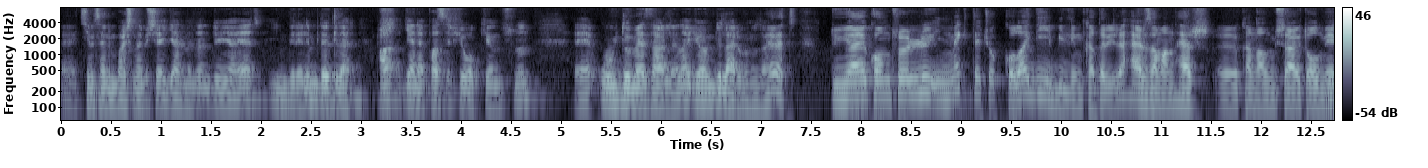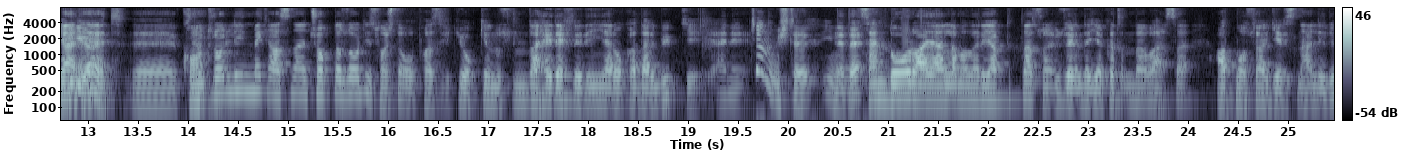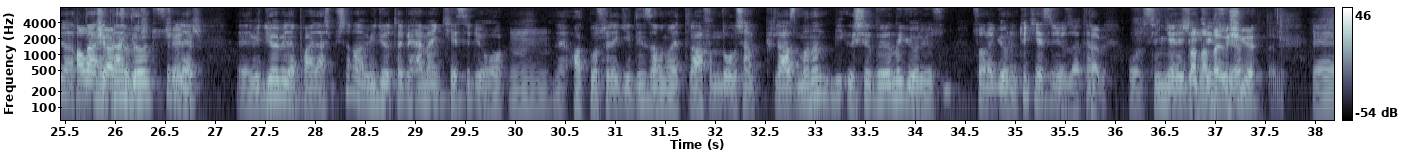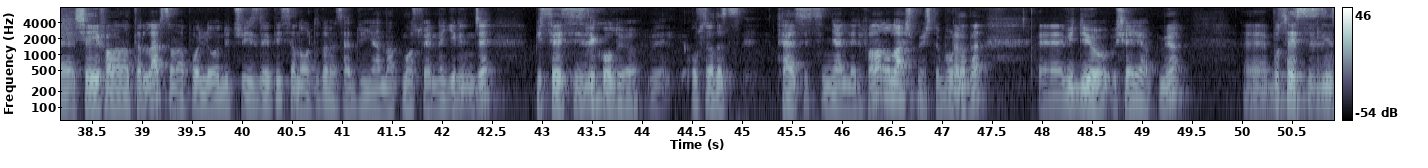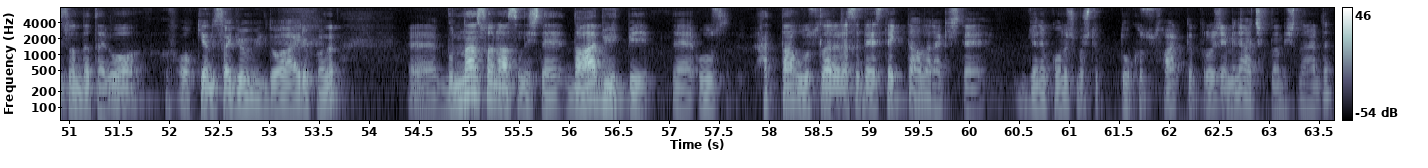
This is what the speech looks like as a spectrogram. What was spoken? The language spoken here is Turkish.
Ee, kimsenin başına bir şey gelmeden dünyaya indirelim dediler. Ha, gene Pasifik Okyanusu'nun e, uydu mezarlığına gömdüler bunu da. Evet dünyaya kontrollü inmek de çok kolay değil bildiğim kadarıyla. Her zaman her e, kanal müsait olmayabiliyor. Yani evet. E, kontrollü yani. inmek aslında çok da zor değil. Sonuçta o Pasifik Okyanusu'nda hedeflediğin yer o kadar büyük ki. Yani Canım işte yine de. Sen doğru ayarlamaları yaptıktan sonra üzerinde yakıtın da varsa atmosfer gerisini hallediyor. Hatta Hava ekran görüntüsü şeydir. bile e, video bile paylaşmışlar ama video tabi hemen kesiliyor. O hmm. E, atmosfere girdiğin zaman o etrafında oluşan plazmanın bir ışıdığını görüyorsun. Sonra görüntü kesiliyor zaten. Tabii. O sinyali o de kesiyor. da ışıyor tabii. E, şeyi falan hatırlarsan Apollo 13'ü izlediysen orada da mesela dünyanın atmosferine girince bir sessizlik oluyor. E, o sırada telsiz sinyalleri falan ulaşmıyor. İşte burada tabii. da e, video şey yapmıyor. E, bu sessizliğin sonunda tabii o okyanusa gömüldü. O ayrı konu. E, bundan sonra asıl işte daha büyük bir e, ulus, hatta uluslararası destek de alarak işte gene konuşmuştuk 9 farklı proje mi ne açıklamışlardı.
